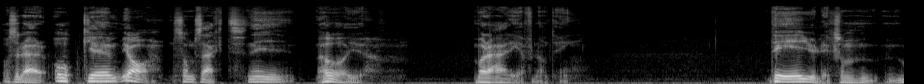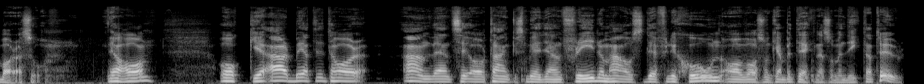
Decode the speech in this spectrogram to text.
och sådär. Och eh, ja, som sagt, ni hör ju vad det här är för någonting. Det är ju liksom bara så. Jaha, och eh, arbetet har använt sig av tankesmedjan Freedom House definition av vad som kan betecknas som en diktatur.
